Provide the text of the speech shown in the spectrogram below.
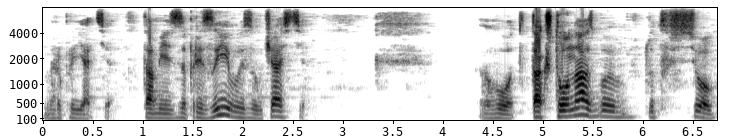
мероприятия. Там есть за призывы, за участие. Вот. Так что у нас бы тут все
